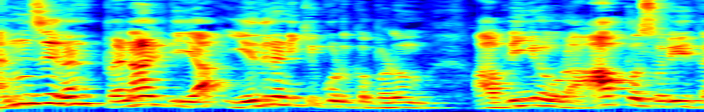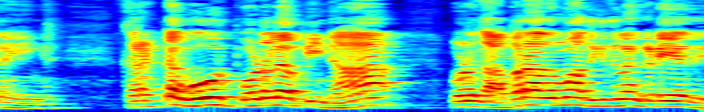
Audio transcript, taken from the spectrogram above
அஞ்சு ரன் பெனால்ட்டியா எதிரணிக்கு கொடுக்கப்படும் அப்படிங்கிற ஒரு ஆப்பை சொல்லியிருக்காங்க. கரெக்டாக ஓவர் போடலை அப்படின்னா உனக்கு அபராதமாக அதுக்கு இதெல்லாம் கிடையாது.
